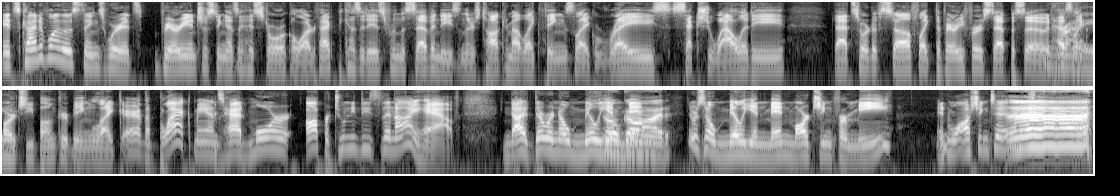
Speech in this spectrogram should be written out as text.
it's kind of one of those things where it's very interesting as a historical artifact because it is from the 70s and there's talking about like things like race, sexuality, that sort of stuff. Like the very first episode has like Archie Bunker being like, eh, "The black man's had more opportunities than I have. Not, there were no million Oh, men. God. There was no million men marching for me in Washington. Ah,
